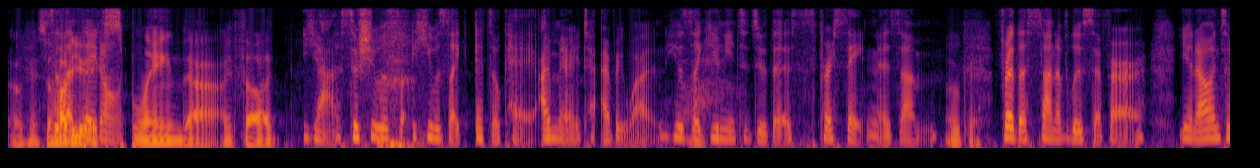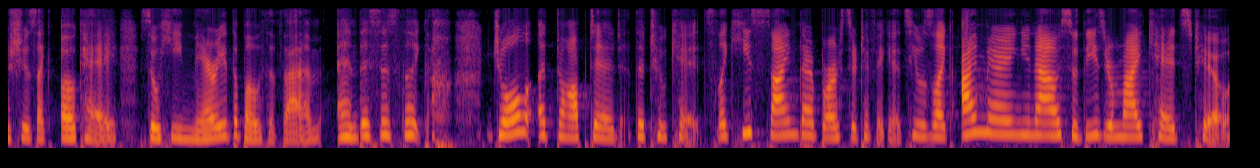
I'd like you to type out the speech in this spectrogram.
Okay, so, So how do you explain that? I thought Yeah, so she was he was like it's okay. I'm married to everyone. He was like ah. you need to do this for Satanism, Okay. for the son of Lucifer, you know? And so she was like, "Okay." So he married the both of them, and this is like Joel adopted the two kids. Like he signed their birth certificates. He was like, "I'm marrying you now, so these are my kids too."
